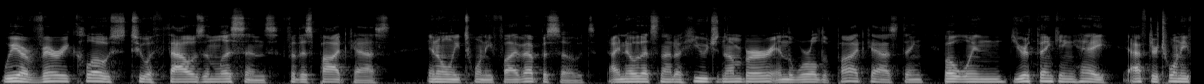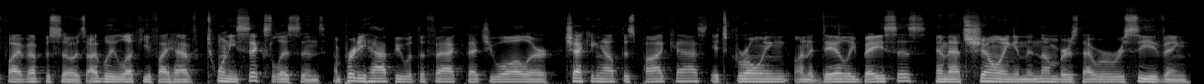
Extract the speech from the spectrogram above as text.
We are very close to a thousand listens for this podcast in only 25 episodes. I know that's not a huge number in the world of podcasting, but when you're thinking, hey, after 25 episodes, I'll be lucky if I have 26 listens, I'm pretty happy with the fact that you all are checking out this podcast. It's growing on a daily basis, and that's showing in the numbers that we're receiving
